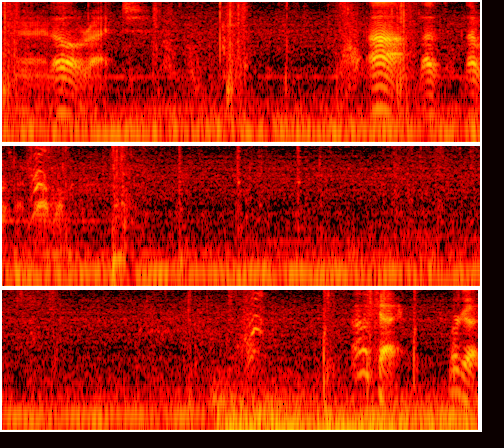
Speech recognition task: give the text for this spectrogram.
And all right. Ah, that that was my problem. Okay, we're good.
